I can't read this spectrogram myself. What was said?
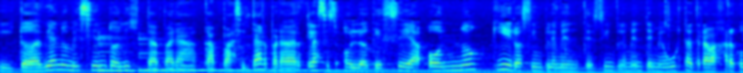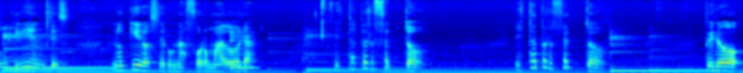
y todavía no me siento lista para capacitar, para dar clases o lo que sea, o no quiero simplemente, simplemente me gusta trabajar con clientes, no quiero ser una formadora. Está perfecto, está perfecto. Pero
